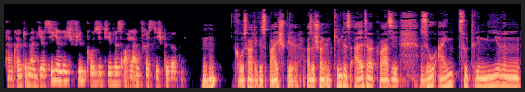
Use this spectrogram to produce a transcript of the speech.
dann könnte man hier sicherlich viel Positives auch langfristig bewirken. Mhm großartiges Beispiel. Also schon im Kindesalter quasi so einzutrainieren,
